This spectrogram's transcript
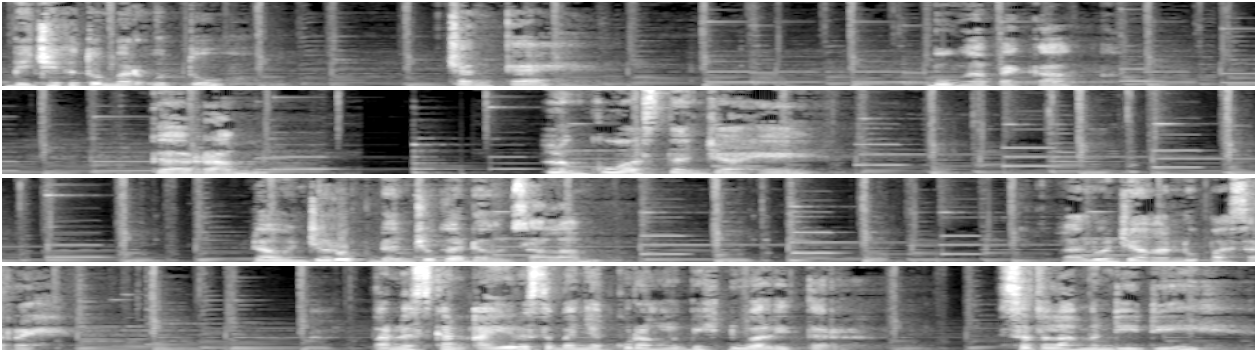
biji ketumbar utuh, cengkeh, bunga pekak, garam, lengkuas dan jahe, daun jeruk dan juga daun salam, lalu jangan lupa serai. Panaskan air sebanyak kurang lebih 2 liter. Setelah mendidih,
